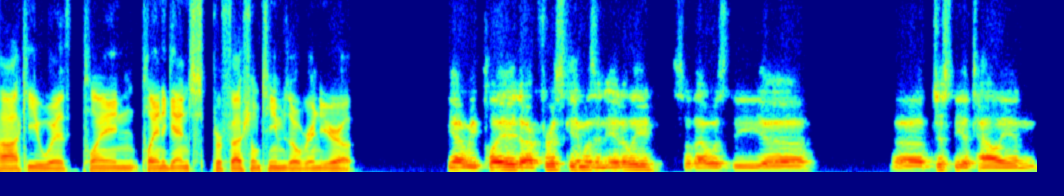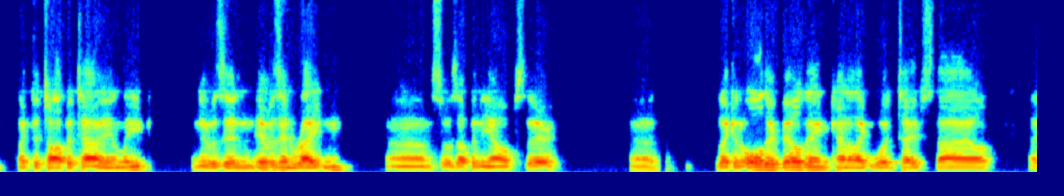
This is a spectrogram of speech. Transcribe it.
hockey with playing playing against professional teams over in Europe? Yeah, we played. Our first game was in Italy, so that was the uh, uh, just the Italian, like the top Italian league, and it was in it was in Ritten, um, so it was up in the Alps there, uh, like an older building, kind of like wood type style, uh,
